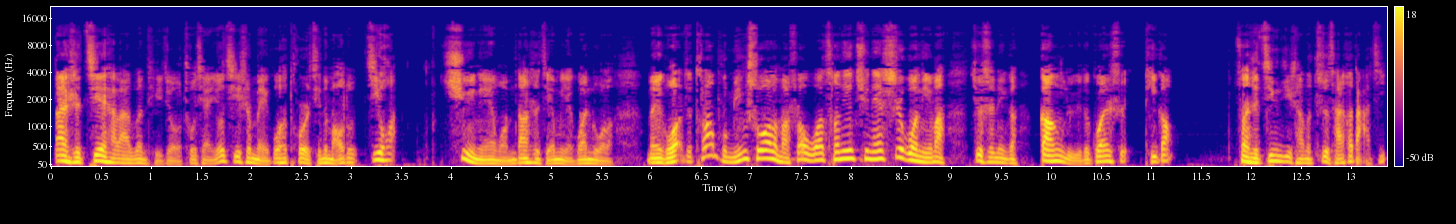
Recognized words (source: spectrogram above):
但是接下来问题就出现，尤其是美国和土耳其的矛盾激化。去年我们当时节目也关注了，美国就特朗普明说了嘛，说我曾经去年试过你嘛，就是那个钢铝的关税提高，算是经济上的制裁和打击，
